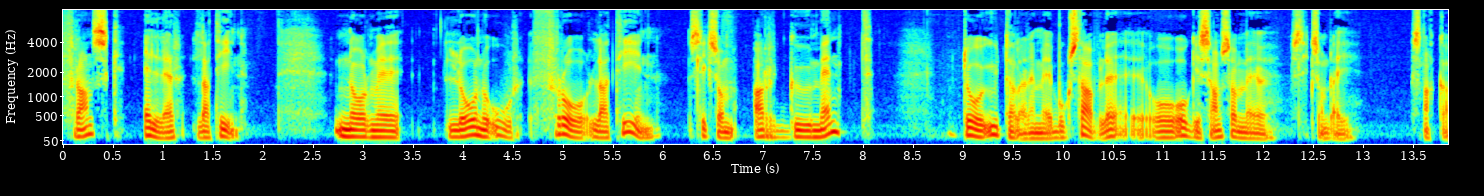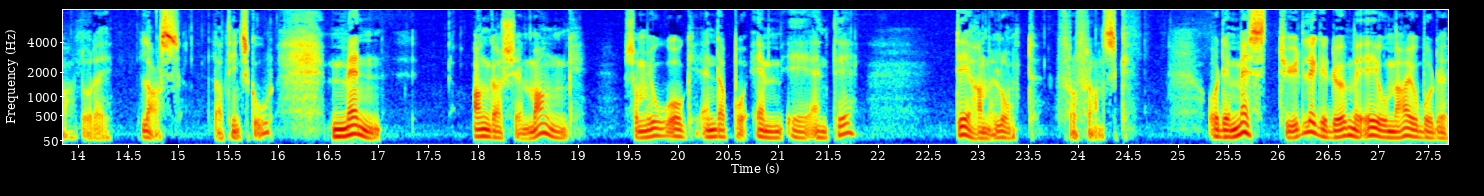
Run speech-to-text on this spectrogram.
fransk eller latin. Når vi låner ord fra latin, slik som argument, da uttaler de med bokstavelig, og òg i samsvar med slik som de snakka da de las latinske ord. Men engasjement, som jo òg ender på ment, det har vi lånt fra fransk. Og det mest tydelige dømet er jo, vi har jo både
